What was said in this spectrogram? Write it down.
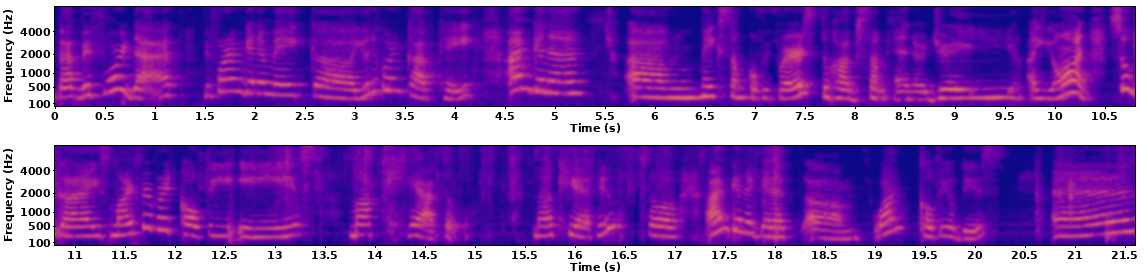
But before that, before I'm gonna make a unicorn cupcake, I'm gonna um, make some coffee first to have some energy. Ayon. So guys, my favorite coffee is macchiato macchiato. So I'm gonna get um, one coffee of this and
